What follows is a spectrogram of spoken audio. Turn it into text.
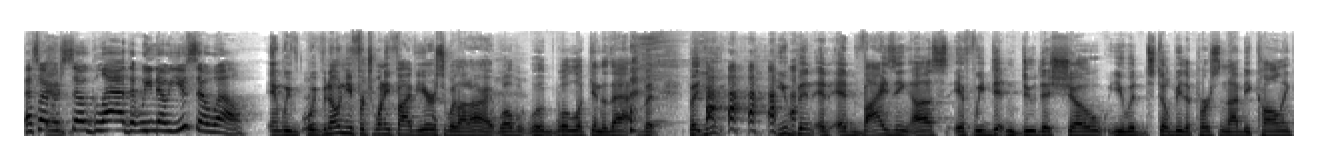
That's why we're so glad that we know you so well. And we've we've known you for 25 years. So we're like, all right, well, we'll we'll look into that. But but you you've been ad- advising us. If we didn't do this show, you would still be the person I'd be calling.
